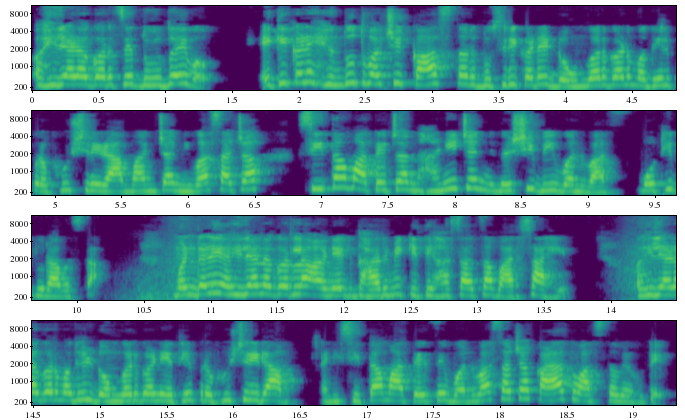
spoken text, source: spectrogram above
अहिल्यानगरचे दुर्दैव. एकीकडे हिंदुत्वाची कास तर दुसरीकडे डोंगरगडमधील प्रभू श्रीरामांच्या निवासाच्या सीता मातेच्या न्हाणीचे नशिबी वनवास. मोठी दुरावस्था. मंडळी अहिल्यानगरला अनेक धार्मिक इतिहासाचा वारसा आहे. अहिल्यानगरमधील डोंगरगड येथे प्रभू श्रीराम आणि सीता मातेचे वनवासाच्या काळात वास्तव्य होते.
